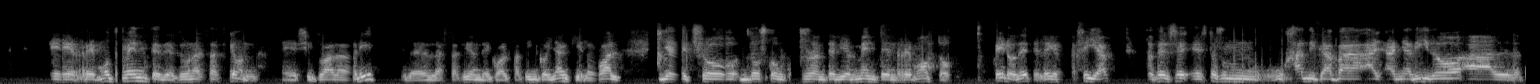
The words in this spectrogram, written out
eh, remotamente desde una estación eh, situada en Madrid, la estación de Coalfa 5 Yankee, en la cual ya he hecho dos concursos anteriormente en remoto, pero de telegrafía. Entonces, eh, esto es un, un hándicap añadido al,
